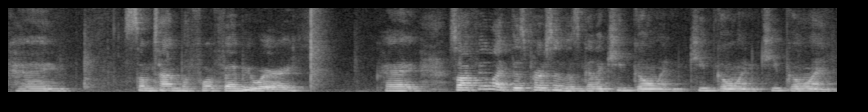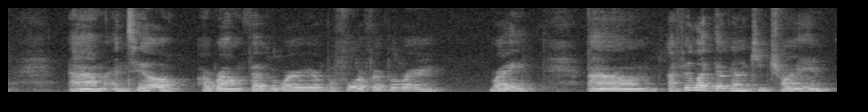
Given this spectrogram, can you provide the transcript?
Okay, sometime before February. Okay, so I feel like this person is going to keep going, keep going, keep going um, until around February or before February, right? Um, I feel like they're going to keep trying.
